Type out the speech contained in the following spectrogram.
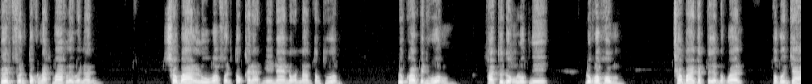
เกิดฝนตกหนักมากเลยวันนั้น ชาวบ้านรู้ว่าฝนตกขนาดนี้แน่นอนน้ำต้องท่วม ด้วยความเป็นห่วงพระธุดงรูปนี้ หลวงพ่อพรมชาวบ้านก็เตือนบอกว่าพระคุณเจ้า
